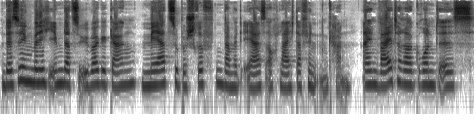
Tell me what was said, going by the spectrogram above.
Und deswegen bin ich eben dazu übergegangen, mehr zu beschriften, damit er es auch leichter finden kann. Ein weiterer Grund ist,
